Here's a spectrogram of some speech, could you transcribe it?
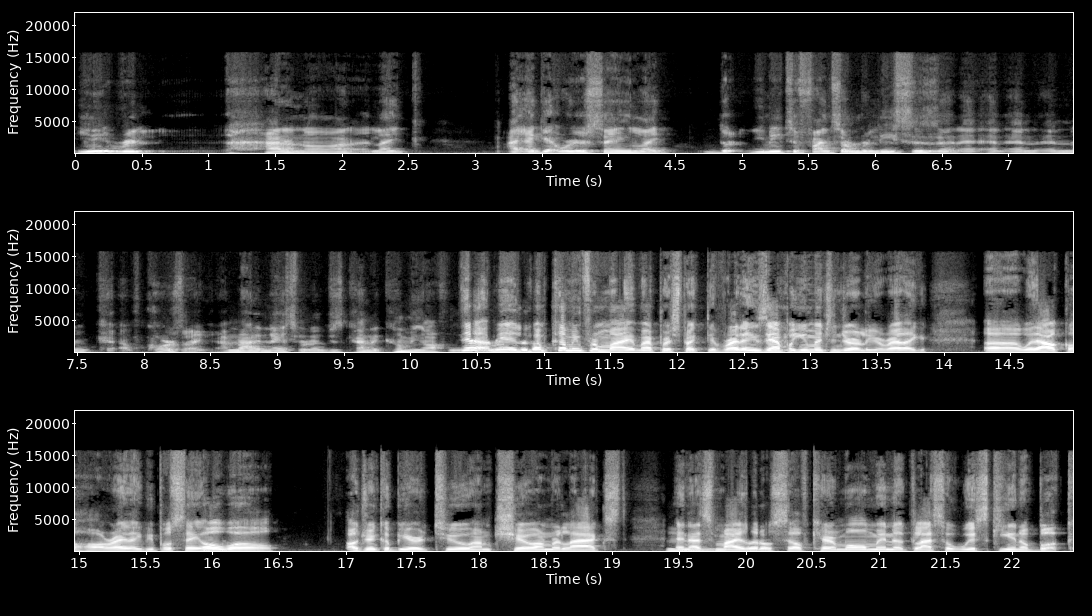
you need. Re- I don't know. I, like, I, I, get where you're saying. Like, the, you need to find some releases, and and and and of course, like I'm not an expert. I'm just kind of coming off. Of yeah, I mean, look, I'm coming from my my perspective, right? An example you mentioned earlier, right? Like, uh, with alcohol, right? Like people say, oh well, I'll drink a beer or two. I'm chill. I'm relaxed mm-hmm. and that's mm-hmm. my little self care moment. A glass of whiskey and a book.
